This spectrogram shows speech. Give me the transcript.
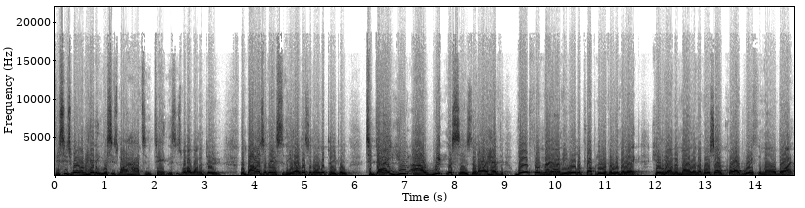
this is where I'm heading. This is my heart's intent. This is what I want to do. Then Boaz announced to the elders and all the people, Today you are witnesses that I have bought from Naomi all the property of Elimelech, Kilion, and Mahlon. I've also acquired Ruth the Moabite,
